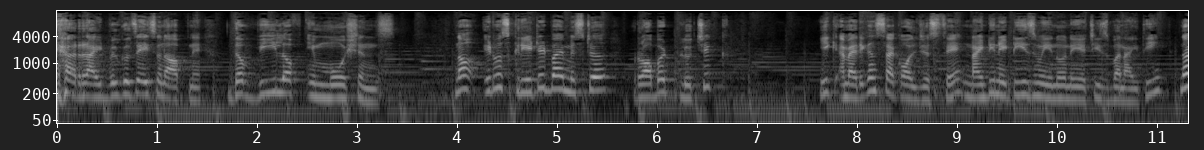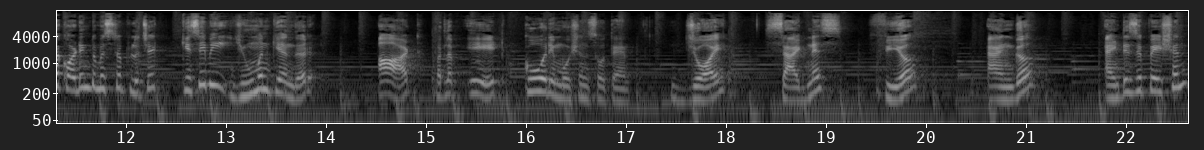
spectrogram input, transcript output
right बिल्कुल सही सुना आपने the wheel of emotions now it was created by mister Robert Plutchik एक अमेरिकन साइकोलॉजिस्ट थे। 1980s में इन्होंने ये चीज़ बनाई थी। ना अकॉर्डिंग टू मिस्टर प्लुचिक किसी भी ह्यूमन के अंदर आठ मतलब एट कोर इमोशंस होते हैं। Joy sadness fear anger anticipation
